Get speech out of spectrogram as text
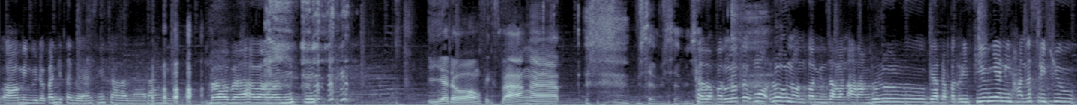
uh, minggu depan kita bahasnya calon narang nih. Bawa-bawa mistis. Iya dong, fix banget. bisa bisa bisa Kalau perlu tuh mau lu nontonin calon arang dulu lu biar dapat reviewnya nih, Hanes review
